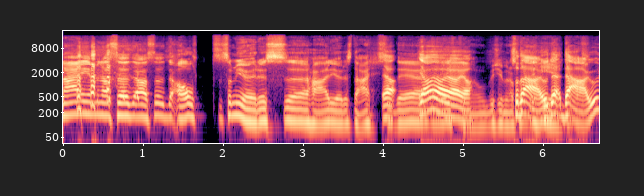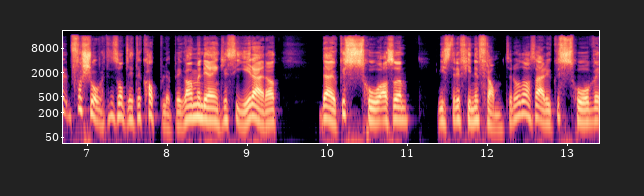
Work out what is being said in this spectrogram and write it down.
nei, men altså, altså Alt som gjøres eh, her, gjøres der. Så Ja. det ja, ja, ja, er ikke noe bekymret Så for det er, jo, det, det er jo for så vidt et sånt lite kappløp i gang, men det jeg egentlig sier, er at det er jo ikke så Altså, hvis dere finner fram til noe, da, så er det jo ikke så ve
